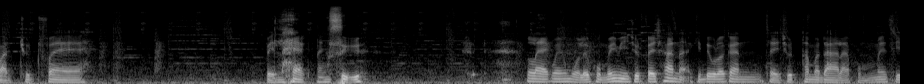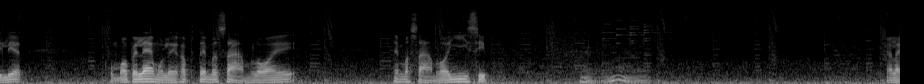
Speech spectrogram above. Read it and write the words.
บัตรชุดแฟร์ไปแลกหนังสือ แลกไปหมดเลยผมไม่มีชุดแฟชั่นอะคิดดูแล้วกันใส่ชุดธรรมดาแหละผมไม่ซีเรียสผมเอาไปแลกหมดเลยครับได้มาสามร้อย ได้มาสามร้อยยี่สิบอะไร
